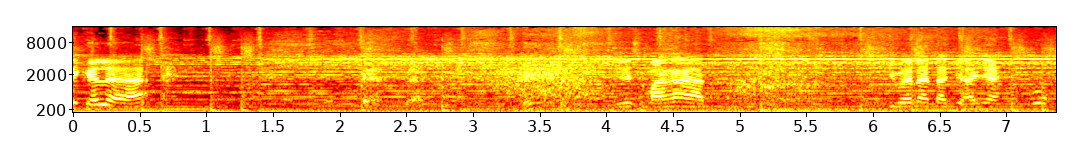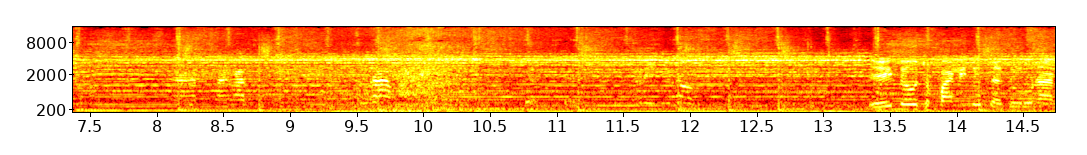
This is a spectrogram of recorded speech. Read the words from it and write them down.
Pite galak. Ini semangat. Gimana tanjakannya? Sangat. Ya itu depan itu udah turunan.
